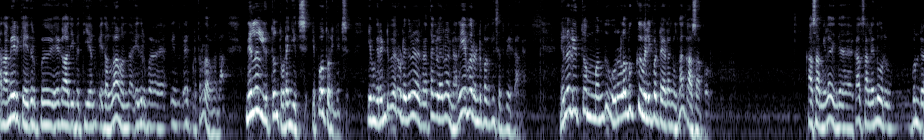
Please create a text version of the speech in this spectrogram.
அந்த அமெரிக்க எதிர்ப்பு ஏகாதிபத்தியம் இதெல்லாம் வந்து எதிர்ப்பு எதிர் ஏற்படுத்துறது அவங்க தான். நிழல் யுத்தம் தொடங்கிடுச்சு. எப்போ தொடங்கிடுச்சு? இவங்க ரெண்டு பேரோட இதில் ரத்த கலரில் நிறைய பேர் ரெண்டு பக்கத்துலையும் செத்து போயிருக்காங்க. நிழல் யுத்தம் வந்து ஓரளவுக்கு வெளிப்பட்ட இடங்கள் தான் காசா போர். காசாமியில் இந்த காசாலேருந்து ஒரு குண்டு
